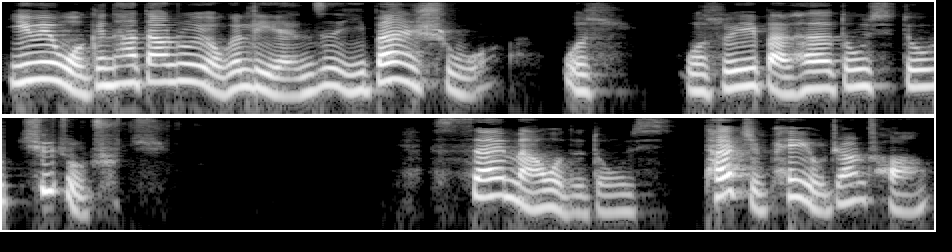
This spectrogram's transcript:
因为我跟他当中有个帘子，一半是我，我我所以把他的东西都驱逐出去，塞满我的东西，他只配有张床。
